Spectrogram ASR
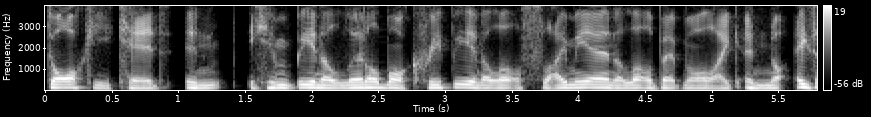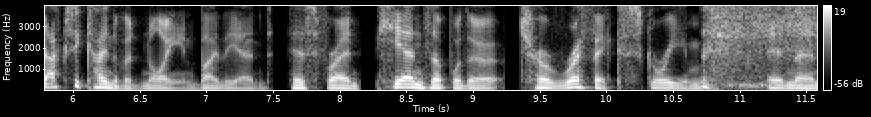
dorky kid in him being a little more creepy and a little slimier and a little bit more like anno- he's actually kind of annoying by the end. His friend he ends up with a terrific scream and then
